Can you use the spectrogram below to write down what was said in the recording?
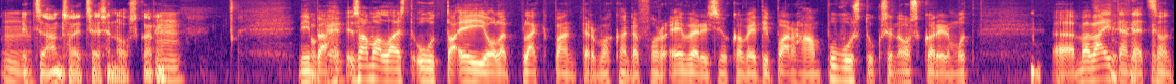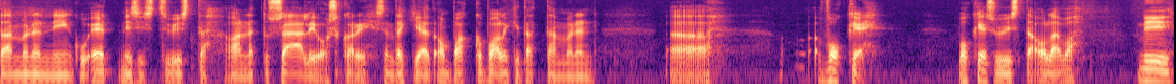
mm. että se ansaitsee sen Oscarin. Mm. Niinpä okay. samanlaista uutta ei ole Black Panther Wakanda Foreveris, joka veti parhaan puvustuksen Oscarin, mutta mä väitän, että se on tämmöinen niin kuin etnisistä syistä annettu sääli-Oskari sen takia, että on pakko palkita tämmöinen ää, voke, voke-syistä oleva Niin,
